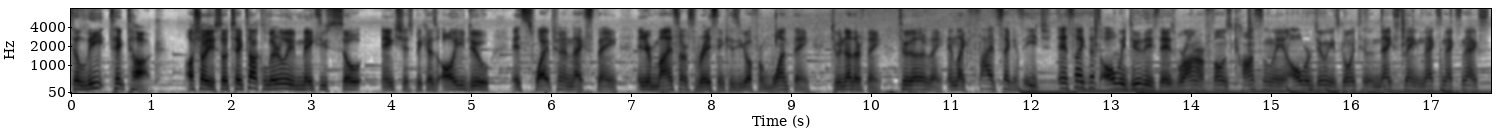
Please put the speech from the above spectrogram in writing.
Delete TikTok. I'll show you. So TikTok literally makes you so anxious because all you do is swipe to the next thing and your mind starts racing because you go from one thing to another thing to another thing in like five seconds each. And it's like that's all we do these days. We're on our phones constantly and all we're doing is going to the next thing, next, next, next.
